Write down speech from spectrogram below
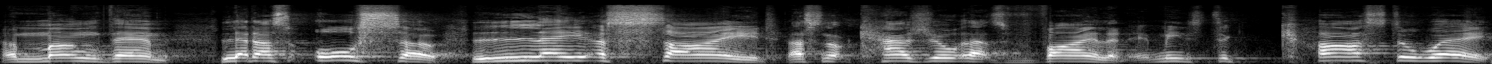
among them. Let us also lay aside. That's not casual, that's violent. It means to cast away,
